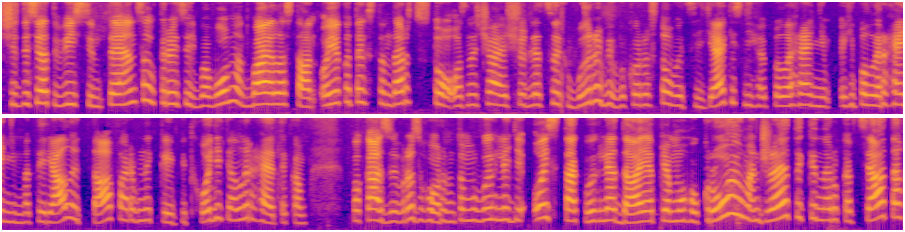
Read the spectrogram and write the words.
68 тенсел, 30 бавовна, 2 еластан. Оєкотех стандарт 100 означає, що для цих виробів використовуються якісні гіпоалергенні, гіпоалергенні матеріали та фарбники, підходять алергетикам. Показую в розгорнутому вигляді. Ось так виглядає прямого крою, манжетики на рукавцятах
